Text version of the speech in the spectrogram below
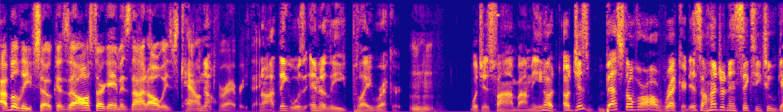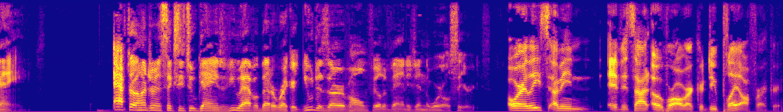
I believe so cuz the All-Star game is not always counted No. for everything. No, I think it was interleague play record, mm-hmm. which is fine by me. Or, or just best overall record. It's 162 games. After 162 games, if you have a better record, you deserve home field advantage in the World Series. Or at least I mean if it's not overall record, do playoff record.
